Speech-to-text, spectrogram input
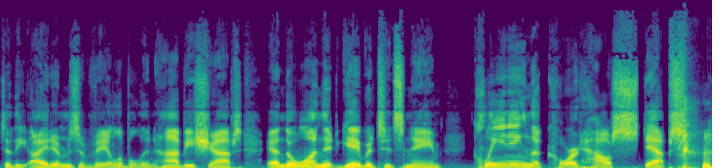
to the items available in hobby shops, and the one that gave it its name, cleaning the courthouse steps uh,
